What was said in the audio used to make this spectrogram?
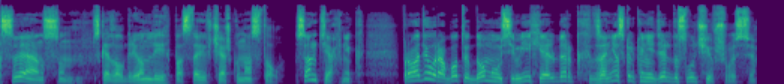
Свенсон», — сказал Грёнли, поставив чашку на стол. «Сантехник. Проводил работы дома у семьи Хельберг за несколько недель до случившегося.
